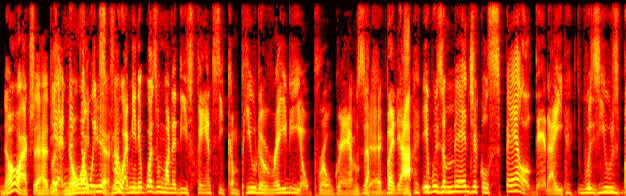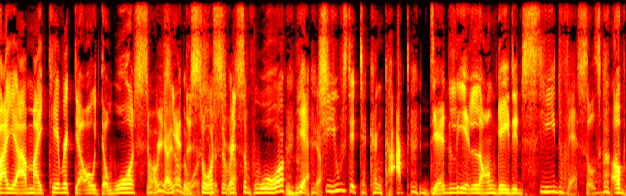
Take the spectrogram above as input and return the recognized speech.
No, actually, I had like yeah, no, no, idea. It's true. No. I mean, it wasn't one of these fancy computer radio programs, okay. but uh, it was a magical spell that I was used by uh, my character, oh, the War Oh, yeah, I know yeah, the, the Sorceress yeah. of War. Mm-hmm. Yeah, yeah, she used it to concoct deadly elongated seed vessels of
